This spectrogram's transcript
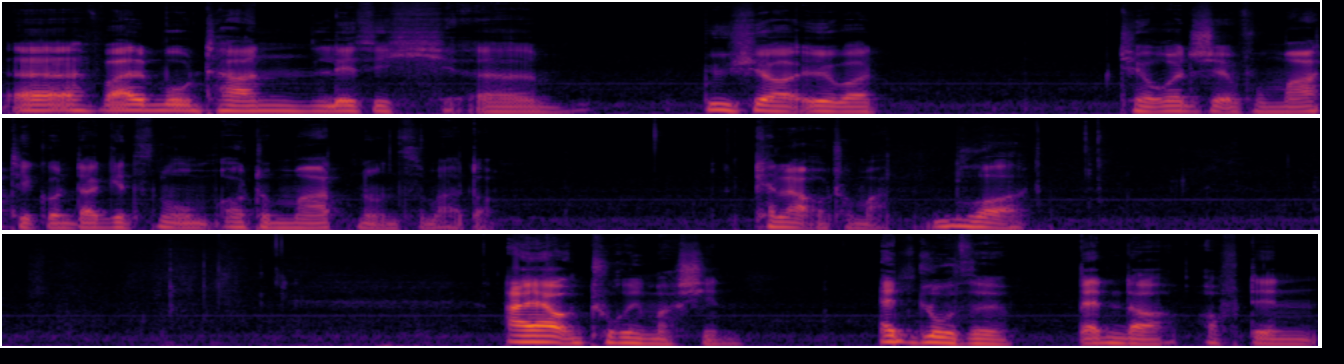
äh, weil momentan lese ich äh, Bücher über theoretische Informatik und da geht es nur um Automaten und so weiter. Kellerautomaten. Blah. Ah und Turing-Maschinen. Endlose Bänder, auf denen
